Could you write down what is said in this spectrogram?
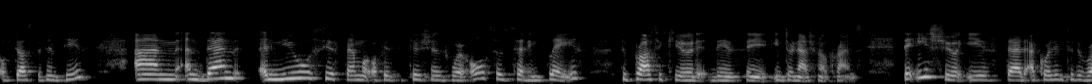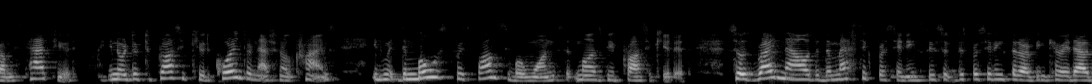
of justice and peace. And, and then a new system of institutions were also set in place to prosecute these uh, international crimes. The issue is that according to the Rome Statute, in order to prosecute core international crimes, it, the most responsible ones must be prosecuted. So right now, the domestic proceedings, these, these proceedings that are being carried out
